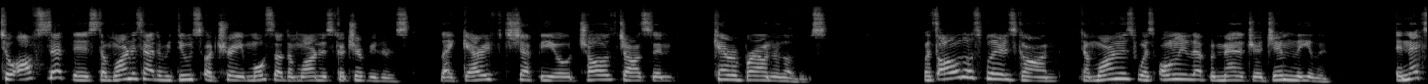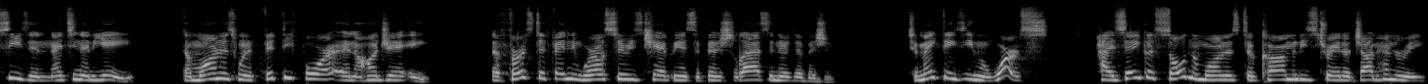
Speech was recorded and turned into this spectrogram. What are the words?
To offset this, the Marlins had to reduce or trade most of the Marlins contributors, like Gary Sheffield, Charles Johnson, Kevin Brown, and others. With all those players gone, the Marlins was only left with manager Jim Leyland. The next season, 1998, the Marlins went 54 and 108, the first defending World Series champions to finish last in their division. To make things even worse, Huizenga sold the Marlins to commodities trader John Henry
